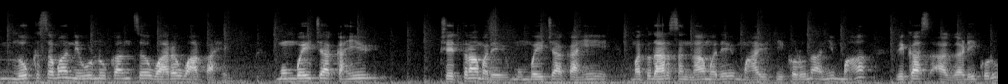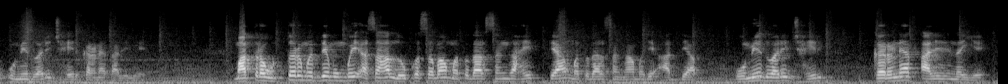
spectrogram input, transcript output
लोकसभा निवडणुकांचं वारं वाहत आहे. मुंबईच्या काही क्षेत्रामध्ये मुंबईच्या काही मतदारसंघामध्ये महायुतीकडून आणि महाविकास आघाडीकडून उमेदवारी जाहीर करण्यात आलेली आहे. मात्र उत्तर मध्य मुंबई असा हा लोकसभा मतदारसंघ आहे. त्या मतदारसंघामध्ये अद्याप उमेदवारी जाहीर करण्यात आलेली नाही आहे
